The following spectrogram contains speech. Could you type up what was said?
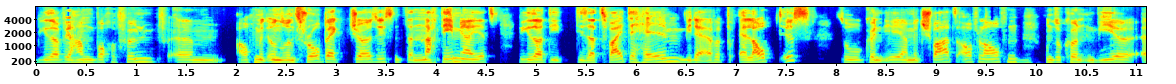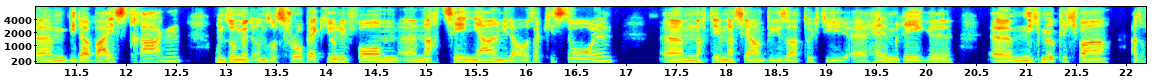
wie gesagt, wir haben Woche 5 ähm, auch mit unseren Throwback-Jerseys, nachdem ja jetzt, wie gesagt, die, dieser zweite Helm wieder er erlaubt ist, so könnt ihr ja mit Schwarz auflaufen mhm. und so könnten wir ähm, wieder Weiß tragen und somit unsere Throwback-Uniform äh, nach zehn Jahren wieder aus der Kiste holen. Ähm, nachdem das ja, wie gesagt, durch die äh, Helmregel äh, nicht möglich war. Also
